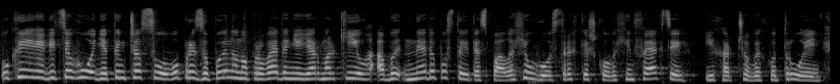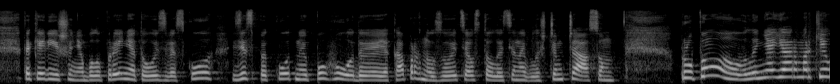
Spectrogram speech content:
У Києві від сьогодні тимчасово призупинено проведення ярмарків, аби не допустити спалахів гострих кишкових інфекцій і харчових отруєнь. Таке рішення було прийнято у зв'язку зі спекотною погодою, яка прогнозується у столиці найближчим часом. Про поновлення ярмарків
